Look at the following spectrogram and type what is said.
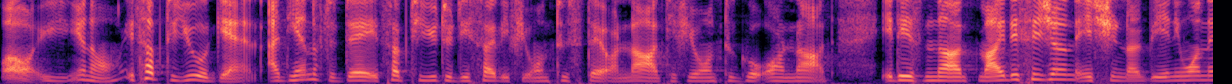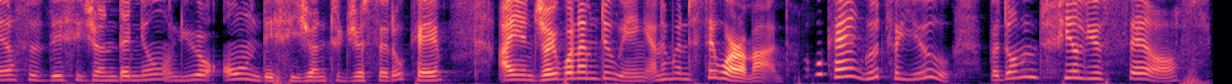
Well, you know, it's up to you again. At the end of the day, it's up to you to decide if you want to stay or not, if you want to go or not. It is not my decision. It should not be anyone else's decision than your own decision to just say, okay, I enjoy what I'm doing and I'm going to stay where I'm at. Okay, good for you. But don't feel yourself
